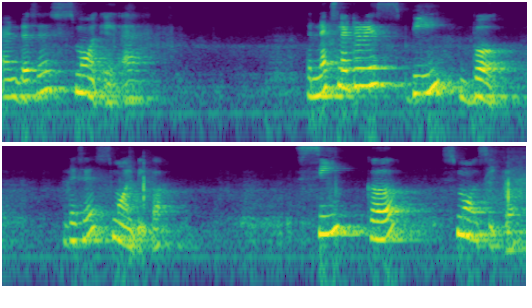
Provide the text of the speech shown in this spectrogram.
and this is small a I. The next letter is B, B. This is small b, b. C, small c curve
